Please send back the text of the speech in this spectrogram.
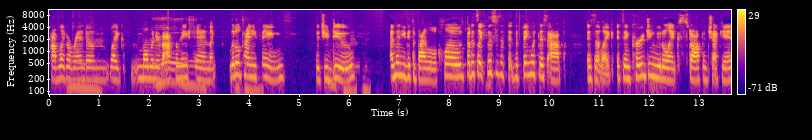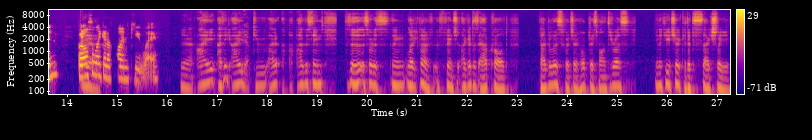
have like a random like moment of affirmation, like little tiny things that you do and then you get to buy little clothes but it's like this is the, th- the thing with this app is that like it's encouraging you to like stop and check in but also yeah. like in a fun cute way yeah i i think i yeah. do i i have the same sort of thing like not finch i got this app called fabulous which i hope they sponsor us in the future because it's actually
